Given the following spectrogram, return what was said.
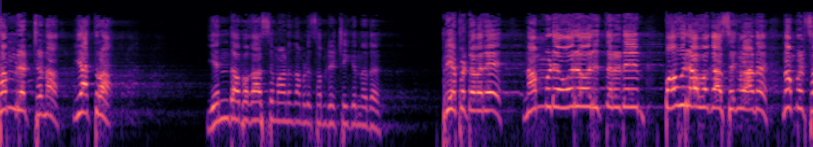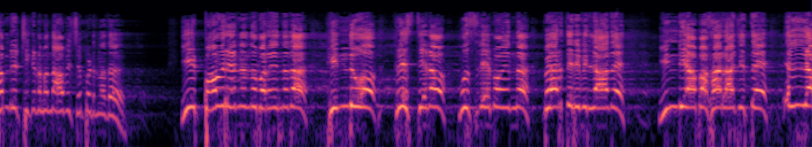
സംരക്ഷണ യാത്ര. എന്ത് അവകാശമാണ് നമ്മൾ സംരക്ഷിക്കുന്നത്? പ്രിയപ്പെട്ടവരെ നമ്മുടെ ഓരോരുത്തരുടെയും പൗരാവകാശങ്ങളാണ് നമ്മൾ സംരക്ഷിക്കണമെന്ന് ആവശ്യപ്പെടുന്നത്. ഈ പൗരൻ എന്ന് പറയുന്നത് ഹിന്ദുവോ ക്രിസ്ത്യനോ മുസ്ലിമോ എന്ന് വേർതിരിവില്ലാതെ ഇന്ത്യ മഹാരാജ്യത്തെ എല്ലാ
